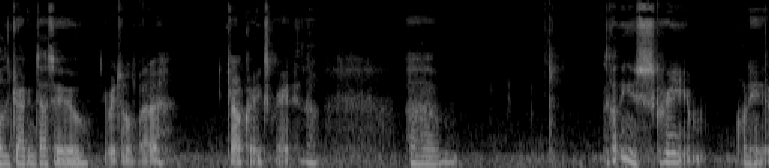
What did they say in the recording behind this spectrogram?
With the Dragon Tattoo, the original's better. Daniel Craig's great in that. Um, it's got the new Scream on here.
